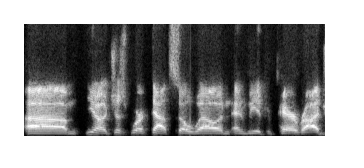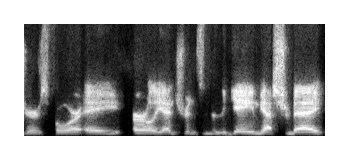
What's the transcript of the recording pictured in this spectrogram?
um, you know, it just worked out so well. And, and, we had prepared Rogers for a early entrance into the game yesterday.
